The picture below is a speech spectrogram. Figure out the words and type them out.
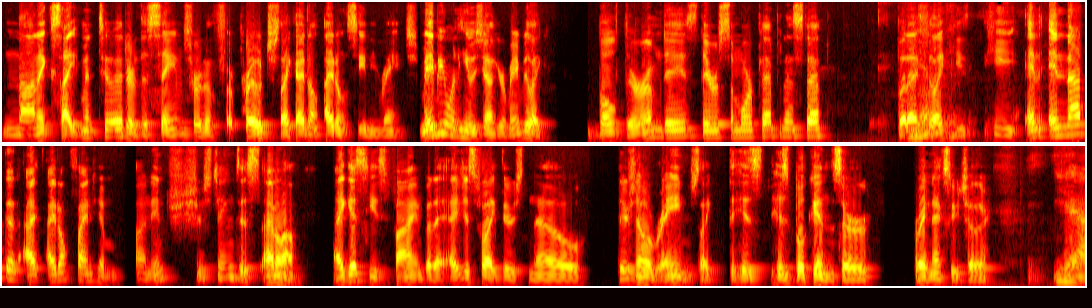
non-excitement to it or the same sort of approach. Like I don't I don't see any range. Maybe when he was younger, maybe like Bull Durham days, there was some more pep in his step. But I Yeah. feel like he's he and and not that I, I don't find him uninteresting. Just I don't know. I guess he's fine, but I, I just feel like there's no there's no range. Like the, his his bookends are right next to each other. Yeah,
